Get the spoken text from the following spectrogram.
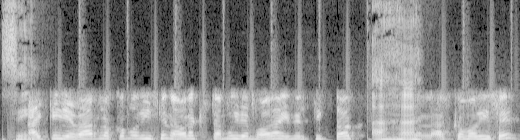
Sí. hay que llevarlo, como dicen ahora que está muy de moda ahí en el TikTok, Ajá. con las, ¿cómo dicen?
